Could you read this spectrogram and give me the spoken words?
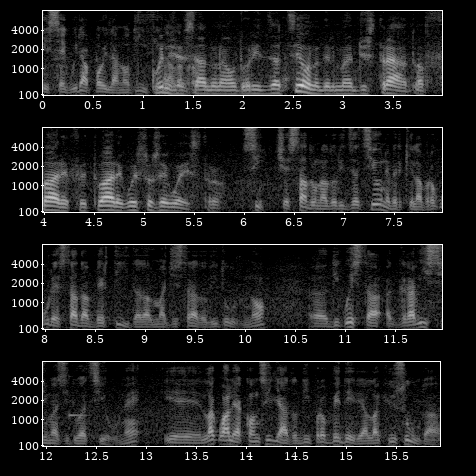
che seguirà poi la notifica. Quindi c'è stata un'autorizzazione del magistrato a fare effettuare questo sequestro? Sì, c'è stata un'autorizzazione perché la Procura è stata avvertita dal magistrato di turno eh, di questa gravissima situazione, eh, la quale ha consigliato di provvedere alla chiusura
